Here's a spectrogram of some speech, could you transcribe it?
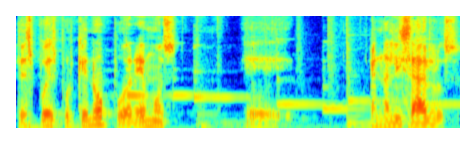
después, ¿por qué no? Podremos eh, analizarlos.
